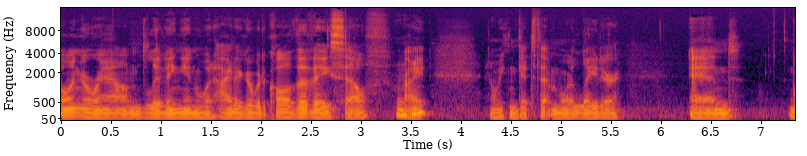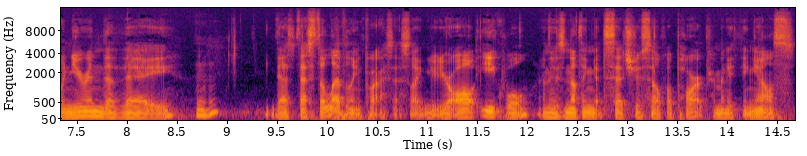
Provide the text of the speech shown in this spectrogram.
going around living in what Heidegger would call the they self, Mhm. right? And we can get to that more later. And when you're in the they, mm-hmm. that's that's the leveling process. Like you're all equal, and there's nothing that sets yourself apart from anything else.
